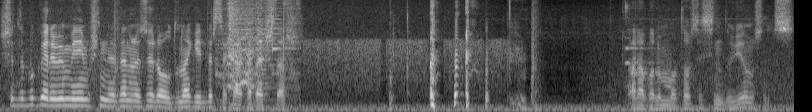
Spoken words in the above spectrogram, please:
Şimdi bu görevin benim için neden özel olduğuna gelirsek arkadaşlar. Arabanın motor sesini duyuyor musunuz?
